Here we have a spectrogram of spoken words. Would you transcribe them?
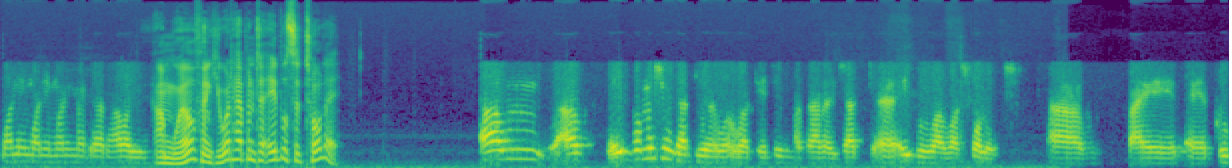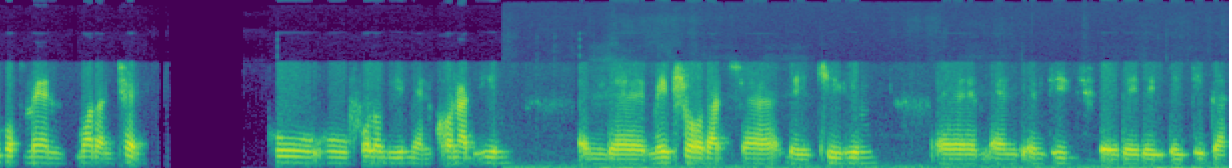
Morning, morning, morning, my brother. How are you? I'm well, thank you. What happened to Abel Sithole? Um, uh, the information that we were, were getting, my brother, is that uh, Abel was followed um, by a group of men, more than 10, who, who followed him and cornered him and uh, made sure that uh, they killed him. Um, and indeed, they, they, they, they did that.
